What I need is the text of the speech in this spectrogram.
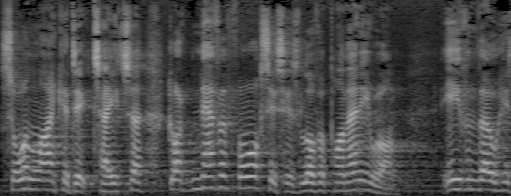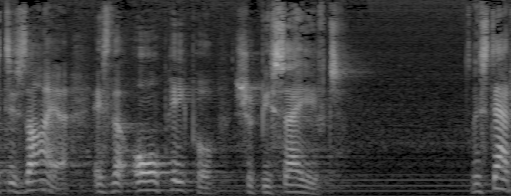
So, unlike a dictator, God never forces his love upon anyone, even though his desire is that all people should be saved. Instead,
